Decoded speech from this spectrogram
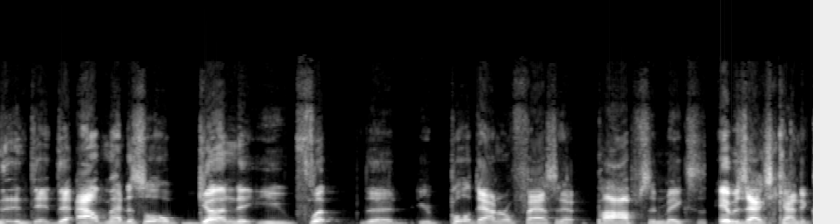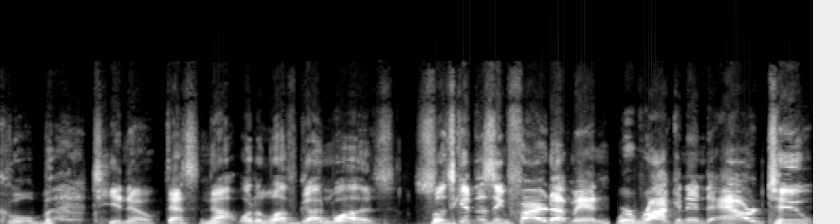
the album had this little gun that you flip the you pull it down real fast and it pops and makes it was actually kind of cool but you know that's not what a love gun was. So let's get this thing fired up man. We're rocking into hour two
